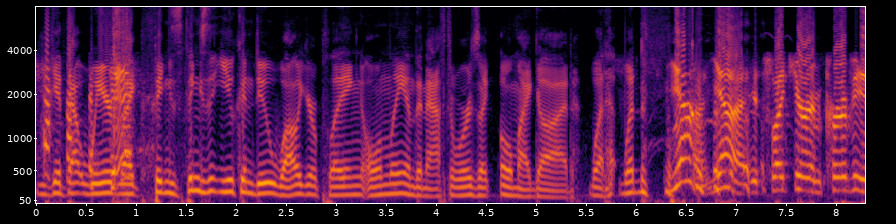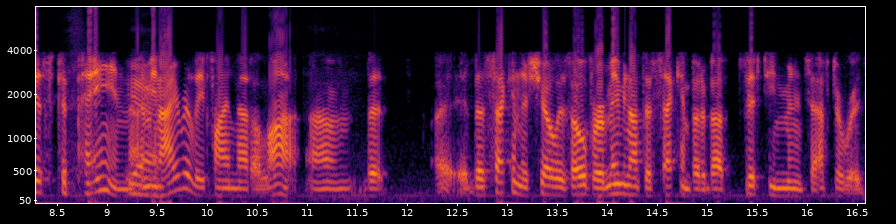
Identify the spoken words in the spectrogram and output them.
You get that weird like things things that you can do while you're playing only, and then afterwards, like, oh my god, what what? yeah, yeah. It's like you're impervious to pain. Yeah. I mean, I really find that a lot. Um, that uh, the second the show is over, maybe not the second, but about 15 minutes afterwards,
